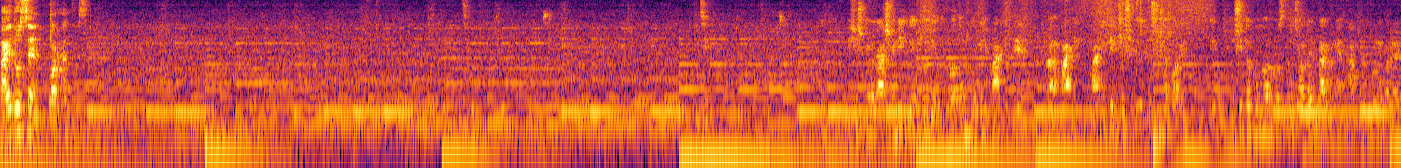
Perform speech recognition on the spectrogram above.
ফাহিদ হোসেন ফরহাদ হোসেন। রাসায়নিক যে উৎপাদনগুলি মাটিতে মাটি, মাটিকে দূষিত দূষিত করে এবং দূষিত ভূগর্ভস্থ জলের কারণে আপনার পরিবারের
